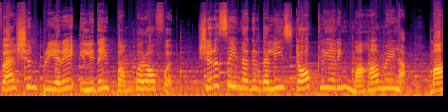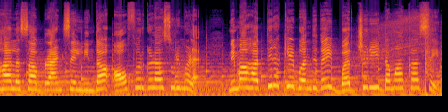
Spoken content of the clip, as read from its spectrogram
fashion ಪ್ರಿಯರೇ, ಇಲ್ಲಿದೆ ಬಂಪರ್ ಆಫರ್ ಶಿರಸಿ ನಗರದಲ್ಲಿ ಸ್ಟಾಕ್ ಕ್ಲಿಯರಿಂಗ್ ಮಹಾಮೇಳ. ಮಹಾಲಸ ಬ್ರ್ಯಾಂಡ್ ಸೇಲ್ನಿಂದ ಆಫರ್ಗಳ ಸುರಿಮಳೆ. ನಿಮ್ಮ ಹತ್ತಿರಕ್ಕೆ ಬಂದಿದೆ ಭರ್ಜರಿ ಧಮಾಕ ಸೇಲ್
